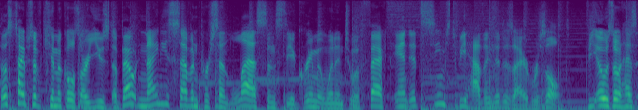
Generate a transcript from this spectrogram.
Those types of chemicals are used about 97% less since the agreement went into effect, and it seems to be having the desired result. The ozone has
